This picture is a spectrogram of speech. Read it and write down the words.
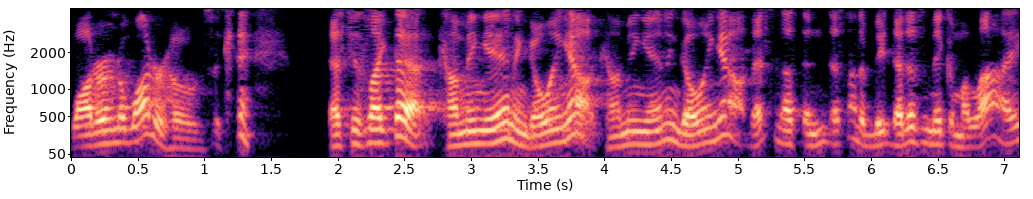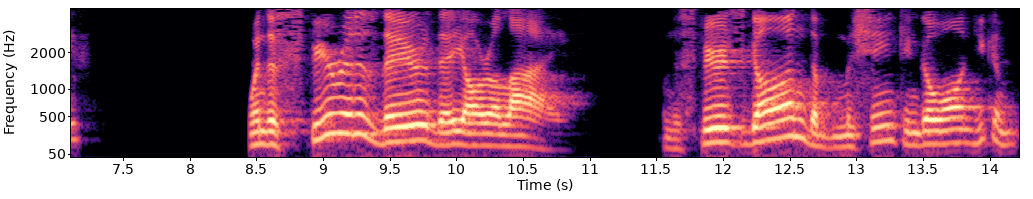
water in a water hose. Okay. That's just like that, coming in and going out, coming in and going out. That's nothing, that's not a big, that doesn't make them alive. When the spirit is there, they are alive. When the spirit's gone, the machine can go on. You can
